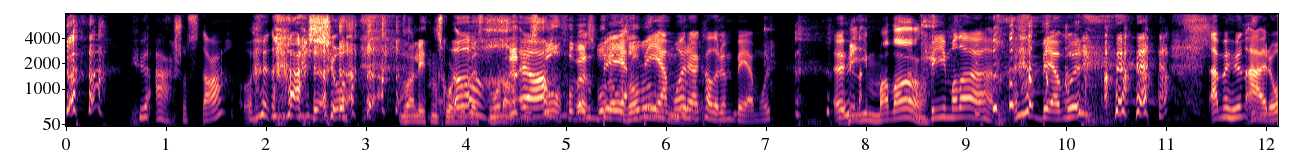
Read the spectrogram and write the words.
Hun er så sta, og hun er så Det var en liten skål for bestemor, da. Ja, skål for bestemor, alle sammen. B-mor. Jeg kaller hun B-mor. Bima, da! Bima da! B-mor. Nei, men hun er rå.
